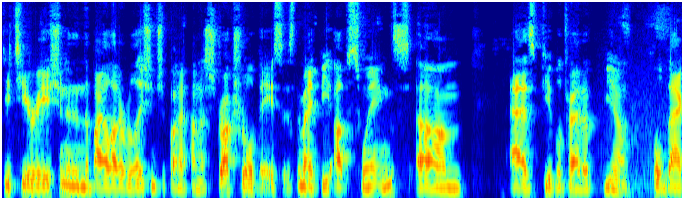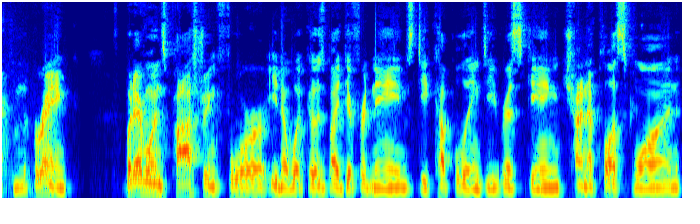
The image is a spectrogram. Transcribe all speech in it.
deterioration and then the bilateral relationship on a, on a structural basis. There might be upswings um, as people try to you know pull back from the brink, but everyone's posturing for you know what goes by different names: decoupling, de-risking, China plus one,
